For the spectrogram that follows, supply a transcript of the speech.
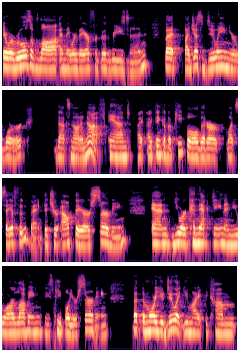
there were rules of law and they were there for good reason, but by just doing your work, that's not enough. And I, I think of a people that are, let's say, a food bank that you're out there serving and you are connecting and you are loving these people you're serving. But the more you do it you might become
